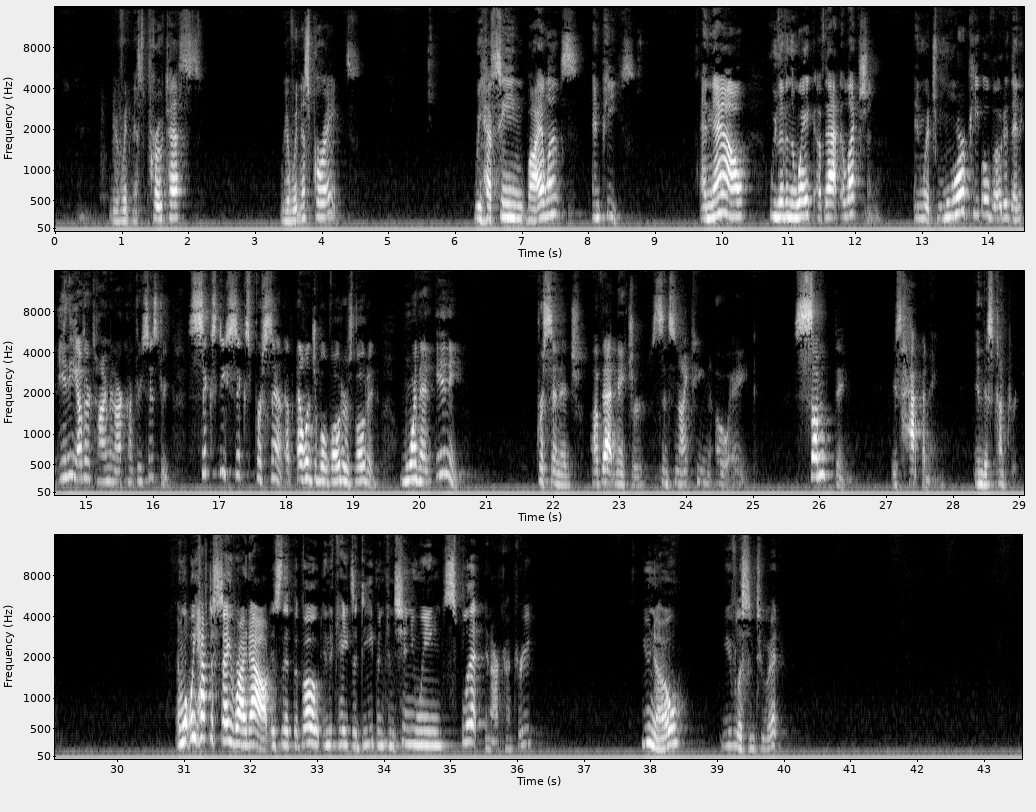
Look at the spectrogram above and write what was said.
we have witnessed protests, we have witnessed parades, we have seen violence and peace. And now we live in the wake of that election in which more people voted than any other time in our country's history. 66% of eligible voters voted, more than any percentage of that nature since 1908. Something is happening in this country. And what we have to say right out is that the vote indicates a deep and continuing split in our country. You know, you've listened to it.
